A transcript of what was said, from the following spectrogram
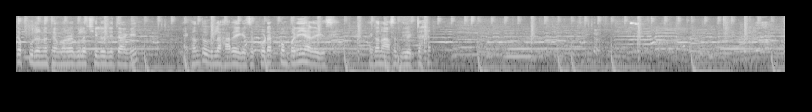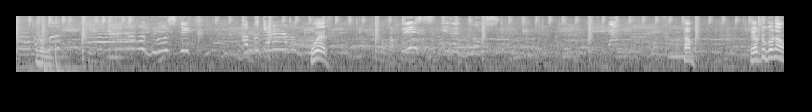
এটা পুরনো ক্যামেরাগুলো ছিল যেটা আগে এখন তো ওগুলো হারিয়ে গেছে প্রোডাক্ট কোম্পানি হারিয়ে গেছে এখন আছে দু একটা No, no. Can I have a glue stick? Appa, can I have a glue Where? This is a glue stick. Come. You have to go now.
